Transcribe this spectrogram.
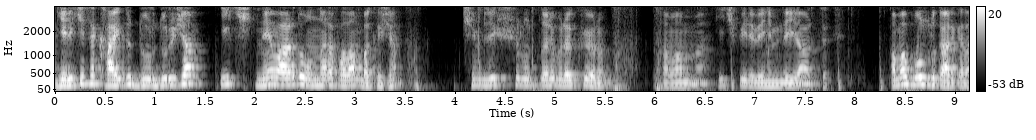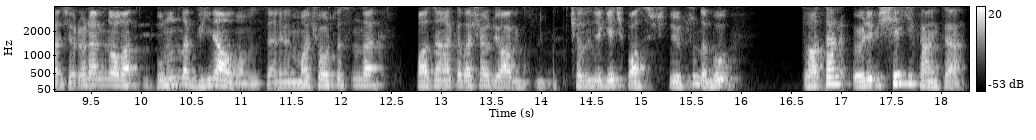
gerekirse kaydı durduracağım. İlk ne vardı onlara falan bakacağım. Şimdilik şu lootları bırakıyorum. Tamam mı? Hiçbiri benim değil artık. Ama bulduk arkadaşlar. Önemli olan bununla win almamız. Yani maç ortasında bazen arkadaşlar diyor abi challenge'a geç başlıyorsun da bu zaten öyle bir şey ki kanka.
